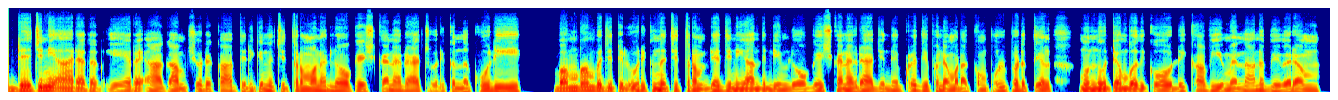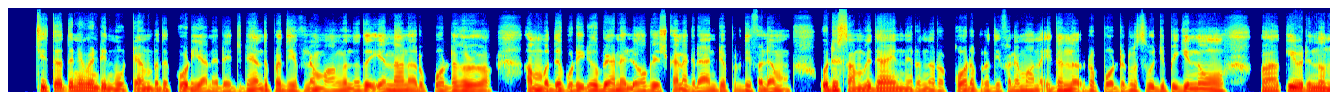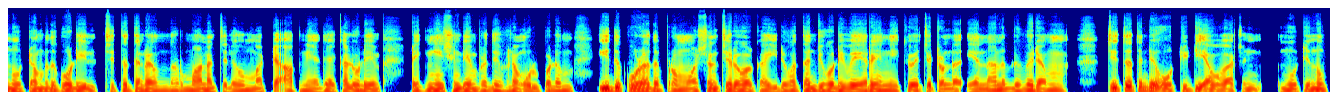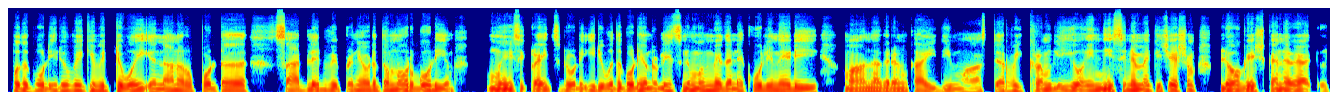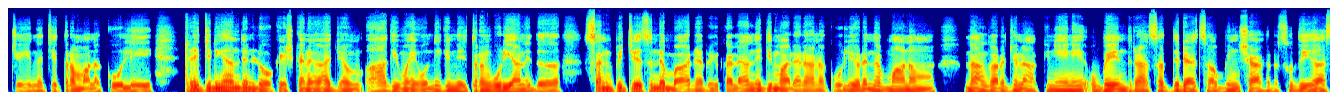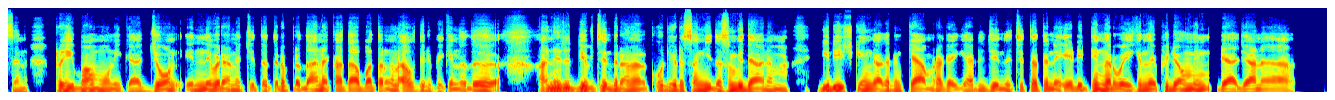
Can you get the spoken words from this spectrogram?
രജനി ആരാധകർ ഏറെ ആകാംക്ഷയോടെ കാത്തിരിക്കുന്ന ചിത്രമാണ് ലോകേഷ് കനരാജ് ഒരുക്കുന്ന കൂലി. ബമ്പം ബജറ്റിൽ ഒരുക്കുന്ന ചിത്രം രജനികാന്തിന്റെയും ലോകേഷ് കനകരാജിന്റെയും പ്രതിഫലമടക്കം ഉൾപ്പെടുത്തിയാൽ മുന്നൂറ്റമ്പത് കോടി കവിയുമെന്നാണ് വിവരം. ചിത്രത്തിന് വേണ്ടി നൂറ്റമ്പത് കോടിയാണ് രജനീകാന്ത് പ്രതിഫലം വാങ്ങുന്നത് എന്നാണ് റിപ്പോർട്ടുകൾ. അമ്പത് കോടി രൂപയാണ് ലോകേഷ് കനകരാജിന്റെ പ്രതിഫലം. ഒരു സംവിധായകൻ നിറഞ്ഞ റെക്കോർഡ് പ്രതിഫലമാണ് ഇതെന്ന് റിപ്പോർട്ടുകൾ സൂചിപ്പിക്കുന്നു. ബാക്കി വരുന്ന നൂറ്റമ്പത് കോടിയിൽ ചിത്രത്തിന്റെ നിർമ്മാണ ചെലവും മറ്റ് അഭിനേതാക്കളുടെയും ടെക്നീഷ്യന്റെയും പ്രതിഫലം ഉൾപ്പെടും. ഇത് കൂടാതെ പ്രൊമോഷൻ ചെലവുകൾക്ക് ഇരുപത്തഞ്ച് കോടി വേറെ നീക്കിവെച്ചിട്ടുണ്ട് എന്നാണ് വിവരം. ചിത്രത്തിന്റെ ഒ ടി ടി അവകാശം നൂറ്റി മുപ്പത് കോടി രൂപയ്ക്ക് വിറ്റുപോയി എന്നാണ് റിപ്പോർട്ട്. സാറ്റലൈറ്റ് വിപണിയോടെ തൊണ്ണൂറ് കോടിയും മ്യൂസിക് റൈറ്റ്സിലൂടെ ഇരുപത് കോടിയും റിലീസിന് മുമ്പേ തന്നെ കൂലി നേടി. മാനഗരം, കൈദി, മാസ്റ്റർ, വിക്രം, ലിയോ എന്നീ സിനിമയ്ക്ക് ശേഷം ലോകേഷ് കനകരാജ് ചെയ്യുന്ന ചിത്രമാണ് കൂലി. രജനീകാന്തൻ ലോകേഷ് കനകരാജും ആദ്യമായി ഒന്നിക്കുന്ന ചിത്രം കൂടിയാണിത്. സൺ പിക്ചേഴ്സിന്റെ ബാനറിൽ കലാനിധിമാരനാണ് കൂലിയുടെ നിർമ്മാണം. നാഗാർജുന, അക്കിനേനി, ഉപേന്ദ്ര, സത്യരാജ്, സൗബിൻ ഷാഹർ സുധീഹാസൻ റീബ മോണിക്ക, ജോൺ എന്നിവരാണ് ചിത്രത്തിലെ പ്രധാന കഥാപാത്രങ്ങൾ അവതരിപ്പിക്കുന്നത്. അനിരുദ്ധ് രവിചന്ദ്രനാണ് കൂലിയുടെ സംഗീത സംവിധാനം. ഗിരീഷ് ഗംഗാധരൻ ക്യാമറ കൈകാര്യം ചെയ്യുന്ന ചിത്രത്തിന് എഡിറ്റിംഗ് നിർവഹിക്കുന്നത് ഫിലോമിൻ രാജാണ്.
